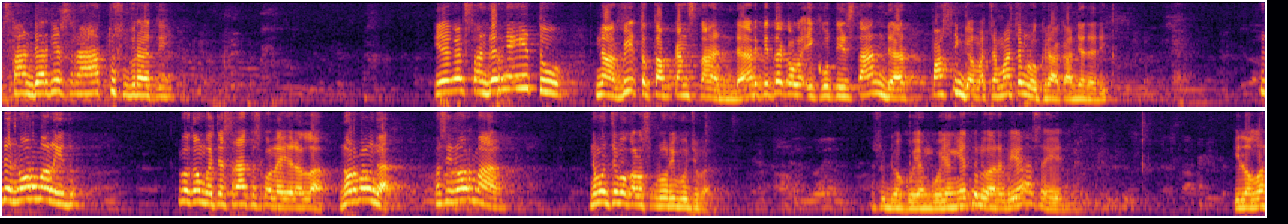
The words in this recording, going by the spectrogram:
Standarnya 100 berarti. Ya kan standarnya itu. Nabi tetapkan standar, kita kalau ikuti standar pasti nggak macam-macam loh gerakannya tadi. Sudah normal itu. Coba kamu baca 100 kalau ya Allah. Normal nggak? Masih normal. Namun coba kalau 10 ribu coba. Sudah goyang-goyangnya itu luar biasa itu. Ilallah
